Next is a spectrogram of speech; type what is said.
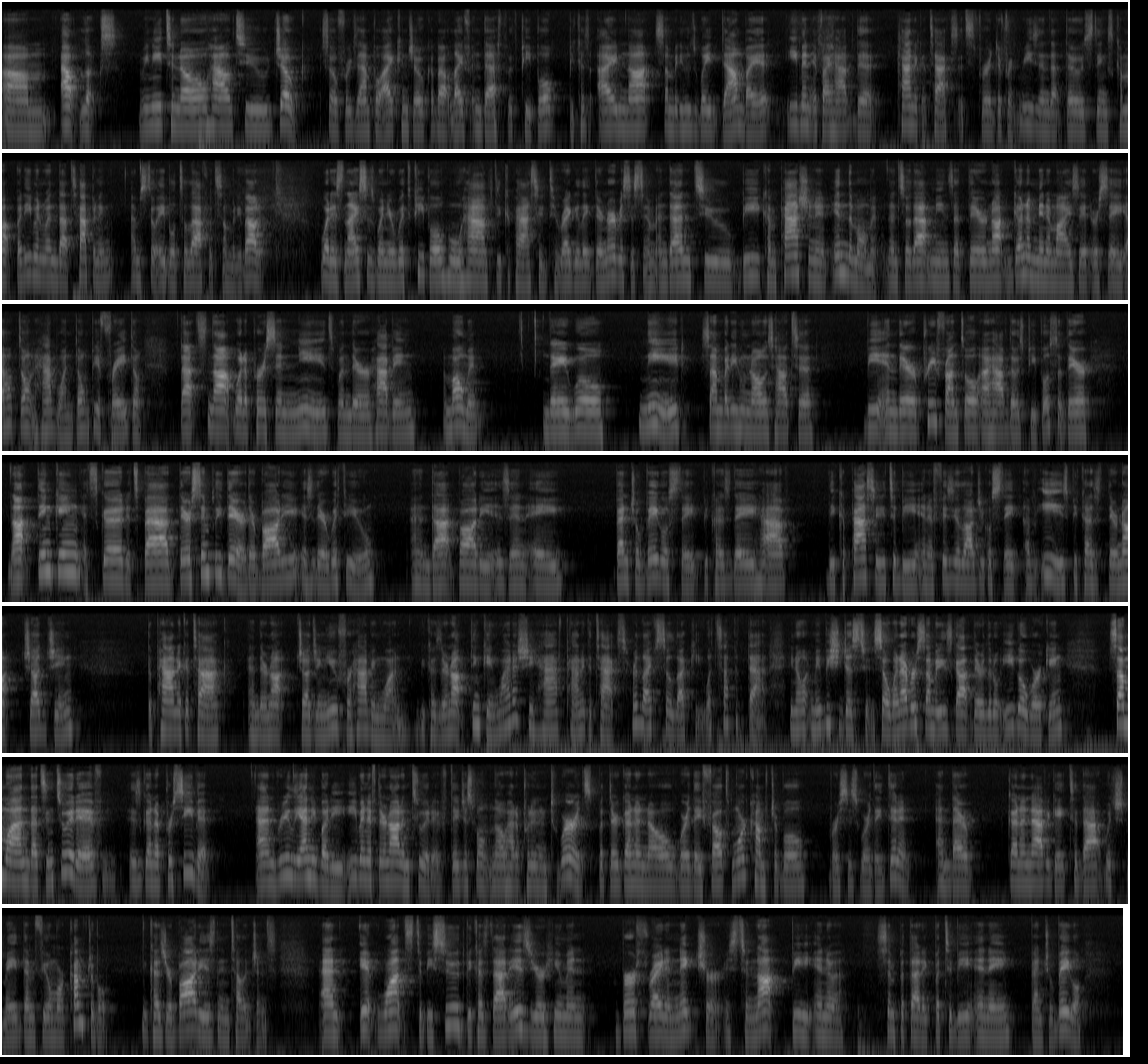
um, outlooks. We need to know how to joke. So, for example, I can joke about life and death with people because I'm not somebody who's weighed down by it, even if I have the panic attacks, it's for a different reason that those things come up. But even when that's happening, I'm still able to laugh with somebody about it. What is nice is when you're with people who have the capacity to regulate their nervous system and then to be compassionate in the moment. And so that means that they're not going to minimize it or say, oh, don't have one, don't be afraid, don't. That's not what a person needs when they're having a moment. They will need somebody who knows how to be in their prefrontal. I have those people, so they're not thinking it's good, it's bad. They're simply there. Their body is there with you, and that body is in a ventral vagal state because they have the capacity to be in a physiological state of ease because they're not judging the panic attack and they're not judging you for having one because they're not thinking, why does she have panic attacks? Her life's so lucky. What's up with that? You know what? Maybe she does too. So, whenever somebody's got their little ego working, someone that's intuitive is going to perceive it. And really, anybody, even if they're not intuitive, they just won't know how to put it into words, but they're going to know where they felt more comfortable versus where they didn't. And they're going to navigate to that which made them feel more comfortable because your body is the intelligence. And it wants to be soothed because that is your human birthright and nature is to not be in a sympathetic but to be in a ventral vagal.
